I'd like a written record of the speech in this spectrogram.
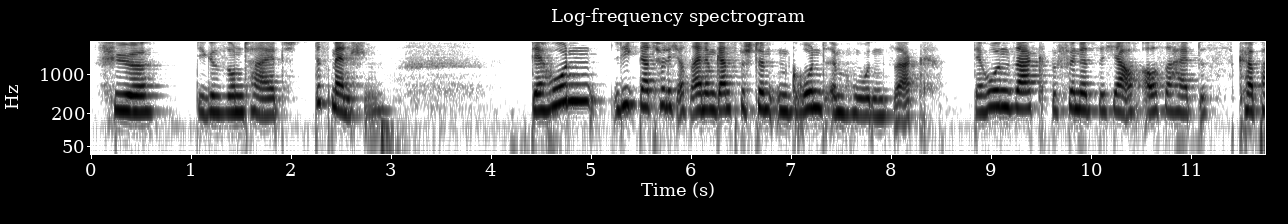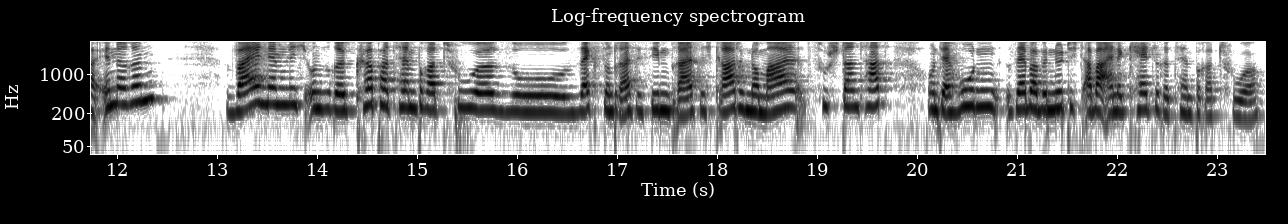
für die Gesundheit des Menschen. Der Hoden liegt natürlich aus einem ganz bestimmten Grund im Hodensack. Der Hodensack befindet sich ja auch außerhalb des Körperinneren, weil nämlich unsere Körpertemperatur so 36, 37 Grad im Normalzustand hat und der Hoden selber benötigt aber eine kältere Temperatur.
